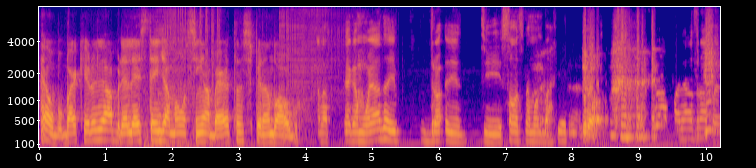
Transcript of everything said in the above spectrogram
É, o barqueiro ele abre, ele estende a mão assim, aberta, esperando algo. Ela pega a moeda e, dro- e, e solta na mão do barqueiro. Dropa. Dropa, né? Ela dropa.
